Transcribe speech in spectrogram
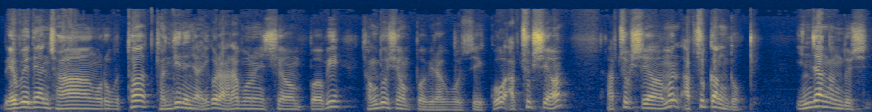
외부에 대한 저항으로부터 견디느냐 이걸 알아보는 시험법이 경도 시험법이라고 볼 수 있고 압축 시험, 압축 시험은 압축 강도, 인장 강도 시,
